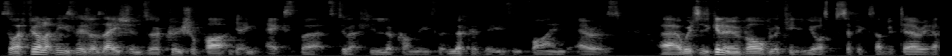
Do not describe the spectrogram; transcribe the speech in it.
So I feel like these visualizations are a crucial part of getting experts to actually look on these, look at these and find errors, uh, which is going to involve looking at your specific subject area.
